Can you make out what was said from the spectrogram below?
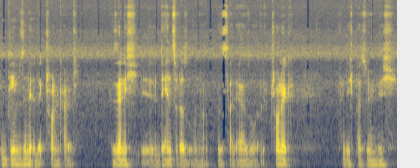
In dem Sinne Electronic halt. Das ist ja nicht äh, Dance oder so, ne? Das ist halt eher so Electronic, finde ich persönlich.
